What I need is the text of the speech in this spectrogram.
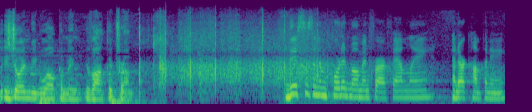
Please join me in welcoming Ivanka Trump. This is an important moment for our family and our company,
